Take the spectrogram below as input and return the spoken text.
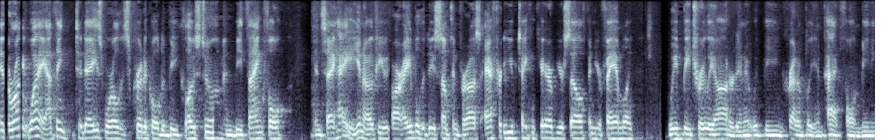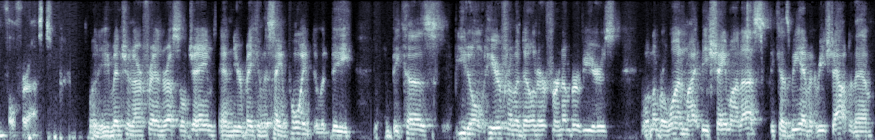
in the right way. I think today's world is critical to be close to them and be thankful and say, hey, you know, if you are able to do something for us after you've taken care of yourself and your family, we'd be truly honored and it would be incredibly impactful and meaningful for us. Well, you mentioned our friend Russell James, and you're making the same point. It would be because you don't hear from a donor for a number of years. Well, number one might be shame on us because we haven't reached out to them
